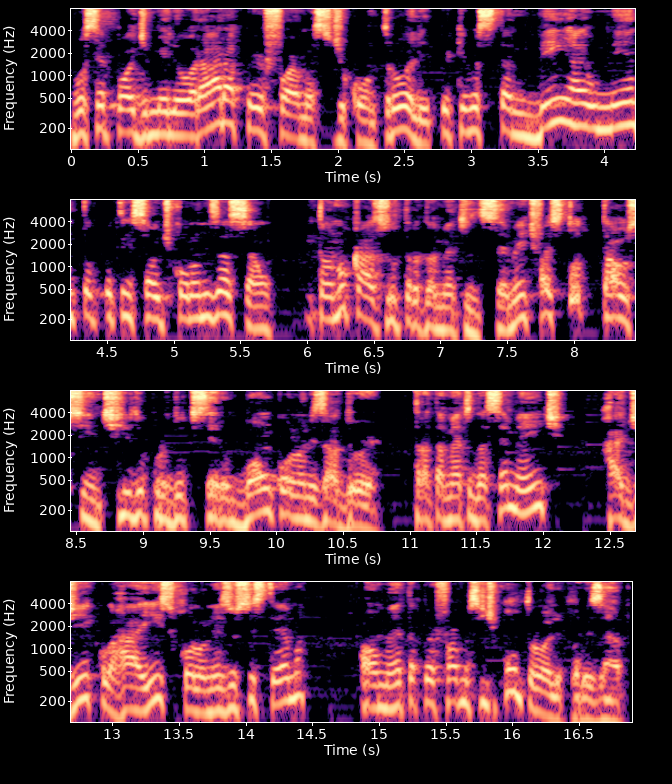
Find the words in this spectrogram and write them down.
você pode melhorar a performance de controle, porque você também aumenta o potencial de colonização. Então, no caso do tratamento de semente, faz total sentido o produto ser um bom colonizador. Tratamento da semente, radícula, raiz, coloniza o sistema, aumenta a performance de controle, por exemplo,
